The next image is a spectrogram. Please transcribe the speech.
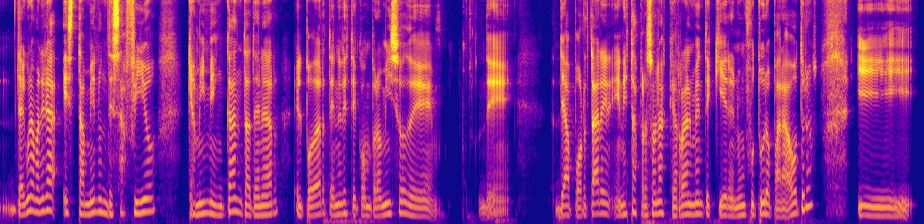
de alguna manera es también un desafío que a mí me encanta tener, el poder tener este compromiso de de aportar en, estas personas que realmente quieren un futuro para otros y,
